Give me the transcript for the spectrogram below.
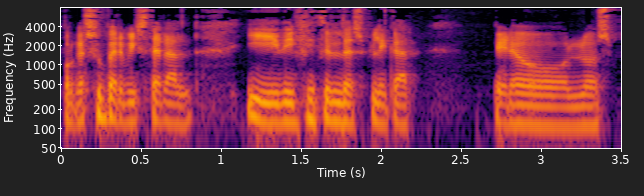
porque es súper visceral y difícil de explicar. Pero los,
